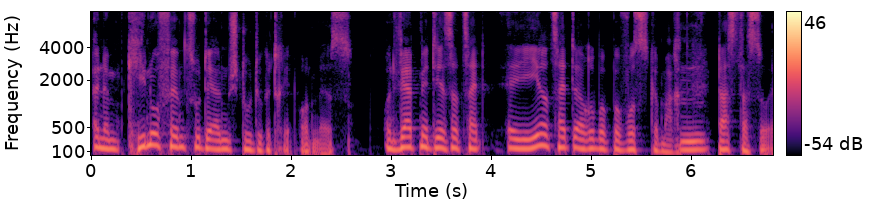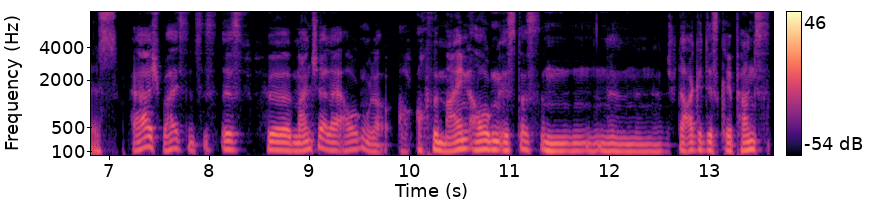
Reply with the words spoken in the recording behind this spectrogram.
einem Kinofilm zu, der im Studio gedreht worden ist und werde mir dieser Zeit äh, jederzeit darüber bewusst gemacht, mhm. dass das so ist. Ja, ich weiß, es ist, ist für mancherlei Augen oder auch für meinen Augen ist das ein, eine starke Diskrepanz,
